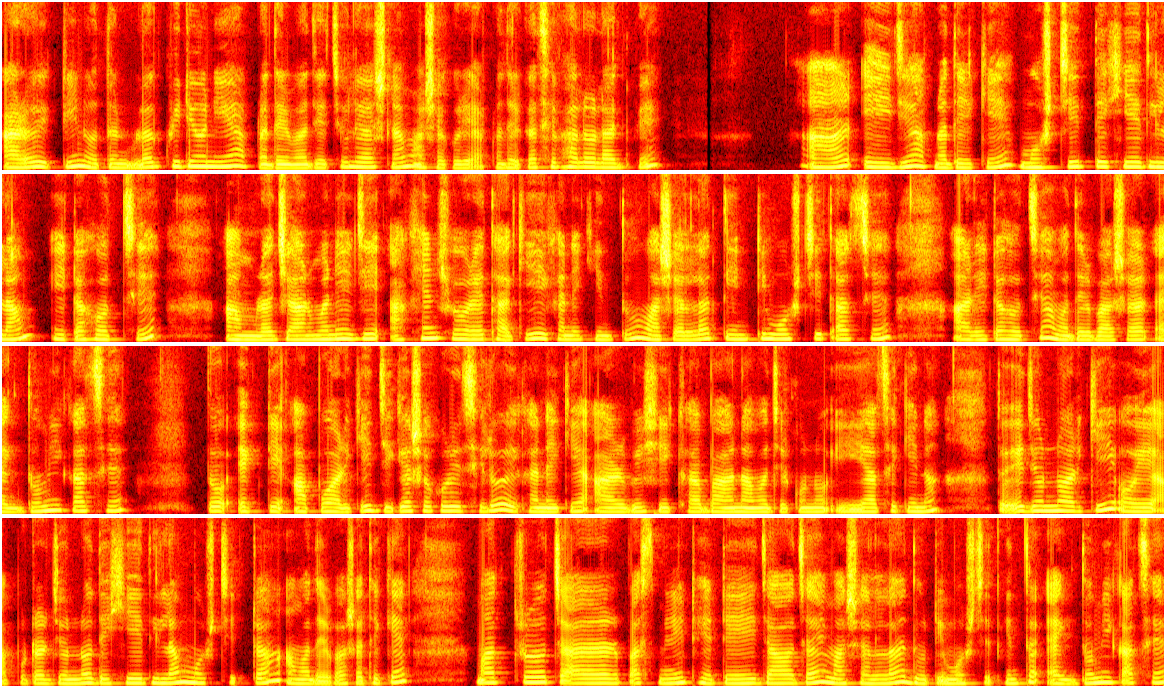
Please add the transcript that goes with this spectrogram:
আরও একটি নতুন ব্লগ ভিডিও নিয়ে আপনাদের মাঝে চলে আসলাম। আশা করি আপনাদের কাছে ভালো লাগবে। আর এই যে আপনাদেরকে মসজিদ দেখিয়ে দিলাম, এটা হচ্ছে আমরা জার্মানির যে আখেন শহরে থাকি, এখানে কিন্তু মাসাল্লাহ তিনটি মসজিদ আছে। আর এটা হচ্ছে আমাদের বাসার একদমই কাছে। তো একটি আপু আর কি জিজ্ঞাসা করেছিল, এখানে কি আরবি শিক্ষা বা নামাজের কোনো ই আছে কি না তো এই জন্য আর কি ওই আপুটার জন্য দেখিয়ে দিলাম মসজিদটা, আমাদের বাসা থেকে। মাত্র চার পাঁচ মিনিট হেঁটে যাওয়া যায় মাসাল্লাহ দুটি মসজিদ কিন্তু একদমই কাছে।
